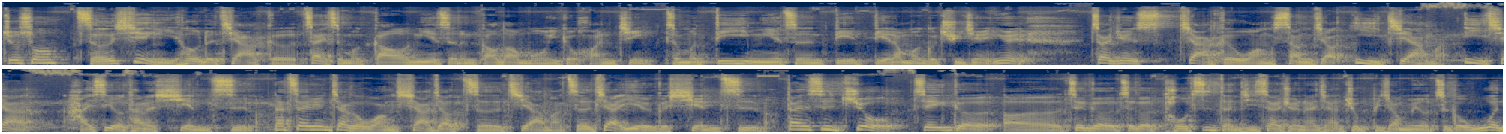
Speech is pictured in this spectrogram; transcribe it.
就是说折现以后的价格再怎么高，你也只能高到某一个环境；怎么低，你也只能跌跌到某个区间，因为。债券价格往上叫溢价嘛，溢价还是有它的限制嘛。那债券价格往下叫折价嘛，折价也有一个限制嘛。但是就这个呃这个这个投资等级债券来讲，就比较没有这个问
